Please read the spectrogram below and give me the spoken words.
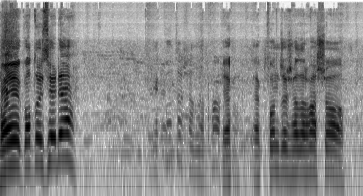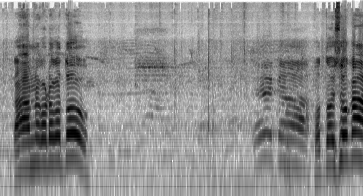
ভাই কত হয়েছে এটা? এক পঞ্চাশ হাজার পাঁচশো। কাহা আপনার কত কত? কত হয়েছে কা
